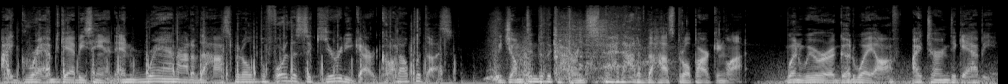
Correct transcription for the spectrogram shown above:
I grabbed Gabby's hand and ran out of the hospital before the security guard caught up with us. We jumped into the car and sped out of the hospital parking lot. When we were a good way off, I turned to Gabby.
